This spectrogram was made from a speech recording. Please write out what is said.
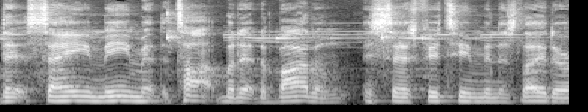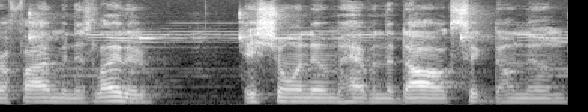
that same meme at the top, but at the bottom it says 15 minutes later or five minutes later it's showing them having the dogs sicked on them,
